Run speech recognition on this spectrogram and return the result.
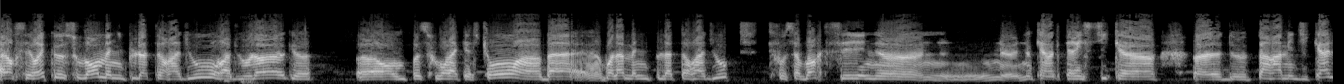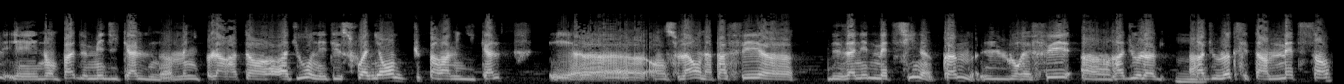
Alors c'est vrai que souvent manipulateur radio, radiologue, euh, on me pose souvent la question. Euh, bah, voilà, manipulateur radio. Il faut savoir que c'est une, une, caractéristique euh, de paramédical et non pas de médical. Un manipulateur radio, on est des soignants du paramédical et en cela, on n'a pas fait des années de médecine comme l'aurait fait un radiologue. Hmm. Un radiologue, c'est un médecin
